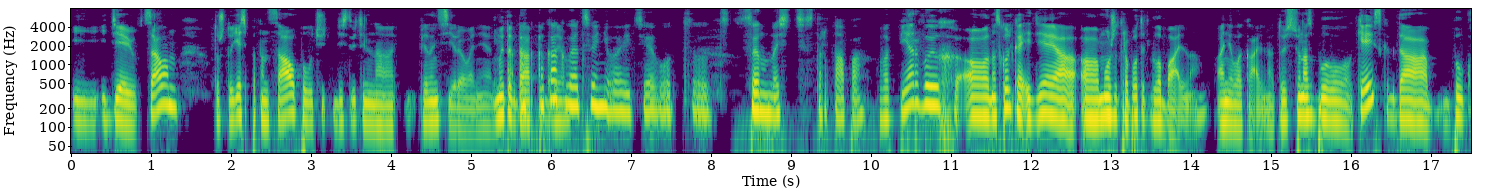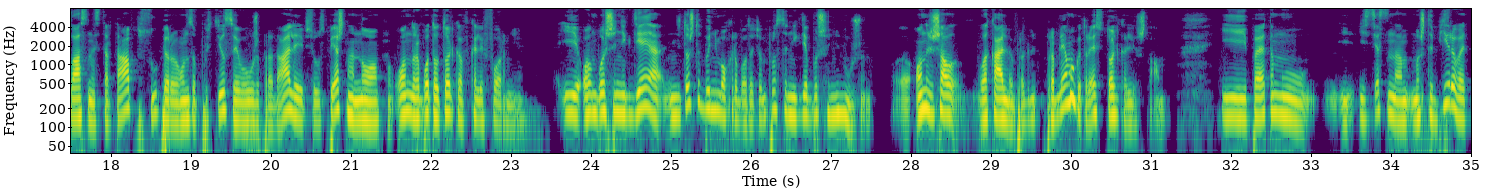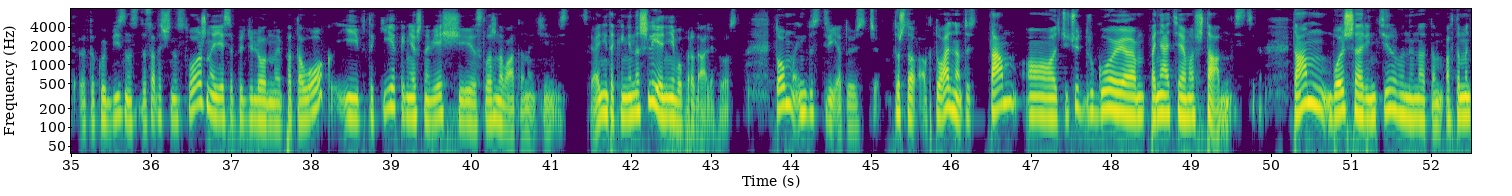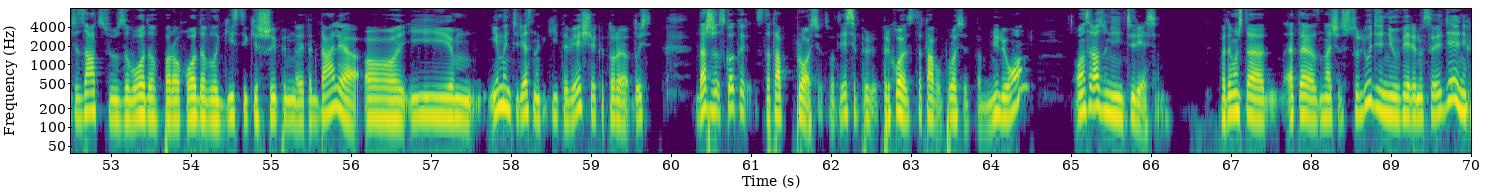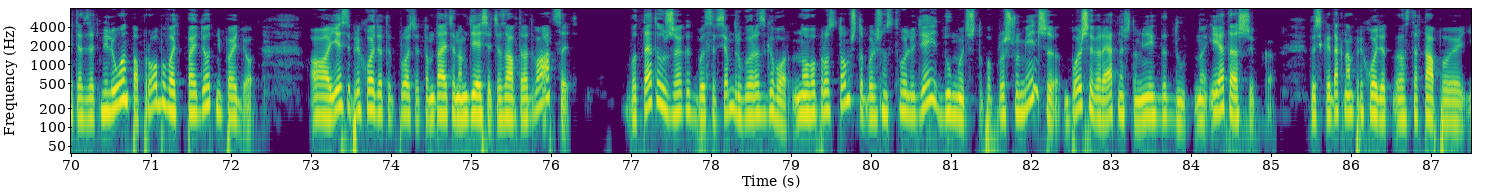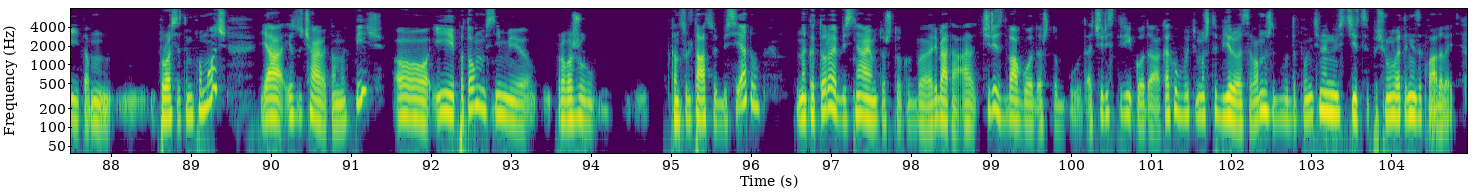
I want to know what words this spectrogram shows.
и идею в целом, то, что есть потенциал получить действительно финансирование. Мы тогда... А, а как вы оцениваете вот э, ценность стартапа? Во-первых, э, насколько идея э, может работать глобально, а не локально. То есть у нас был кейс, когда был классный стартап, супер, он запустился, его уже продали, и все успешно, но он работал только в Калифорнии и он больше нигде, не то чтобы не мог работать, он просто нигде больше не нужен. Он решал локальную проблему, которая есть только лишь там. И поэтому, естественно, масштабировать такой бизнес достаточно сложно, есть определенный потолок, и в такие, конечно, вещи сложновато найти инвестиции. Они так и не нашли, они его продали просто. Том индустрия, то есть то, что актуально, то есть там э, чуть-чуть другое понятие масштабности. Там больше ориентированы на там, автоматизацию заводов, пароходов, логистики, шиппинга и так далее. Э, и им интересны какие-то вещи, которые... То есть даже сколько стартап просит. Вот если приходит стартап и просит там миллион, он сразу не интересен. Потому что это значит, что люди не уверены в своей идее, они хотят взять миллион, попробовать, пойдет, не пойдет. А если приходят и просят, там, дайте нам 10, а завтра 20, вот это уже как бы совсем другой разговор. Но вопрос в том, что большинство людей думают, что попрошу меньше, больше вероятность, что мне их дадут. Но и это ошибка. То есть, когда к нам приходят э, стартапы и там просят им помочь, я изучаю там их пич, и потом с ними провожу консультацию, беседу, на которой объясняем то, что, как бы, ребята, а через два года что будет, а через три года, а как вы будете масштабироваться, вам нужны будут дополнительные инвестиции, почему вы это не закладываете?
